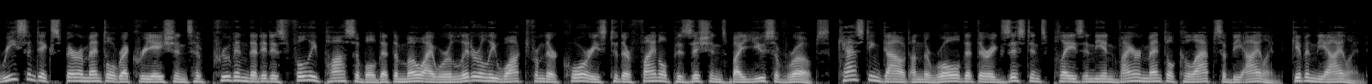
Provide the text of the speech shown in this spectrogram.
Recent experimental recreations have proven that it is fully possible that the moai were literally walked from their quarries to their final positions by use of ropes, casting doubt on the role that their existence plays in the environmental collapse of the island, given the island's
